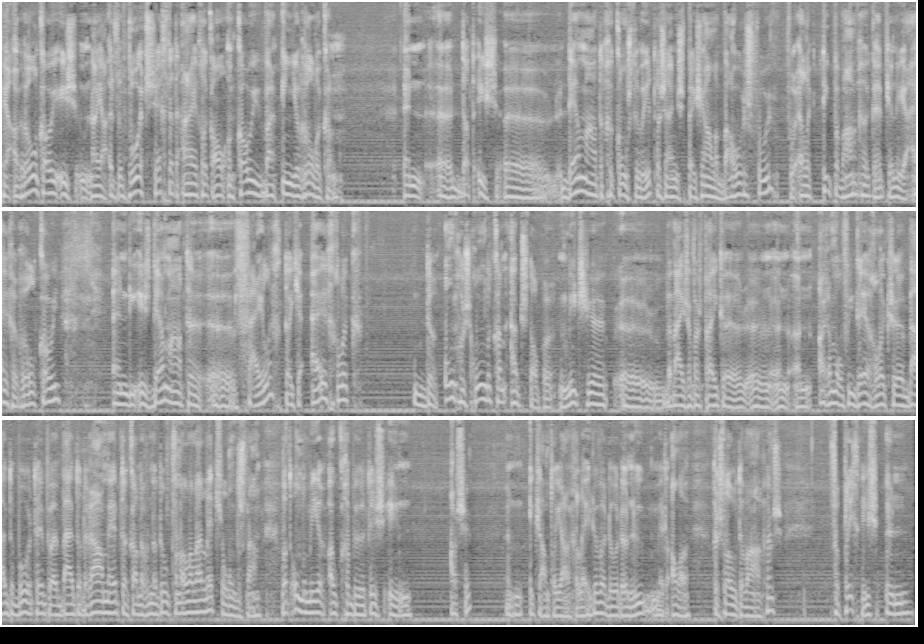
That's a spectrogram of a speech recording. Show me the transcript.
Ja, een rolkooi is, nou ja, het woord zegt het eigenlijk al, een kooi waarin je rollen En eh, dat is eh, dermate geconstrueerd. Er zijn speciale bouwers voor. Voor elk type wagen heb je je eigen rolkooi. En die is dermate eh, veilig dat je eigenlijk er ongeschonden kan uitstappen. Mits je, bij wijze van spreken, een, een, arm of iets dergelijks eh, buiten boord hebt, buiten de ramen hebt, dan kan er natuurlijk van allerlei letsel ontstaan. Wat onder meer ook gebeurd is in Assen, een x aantal jaar geleden, waardoor er nu met alle gesloten wagens verplicht is een,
